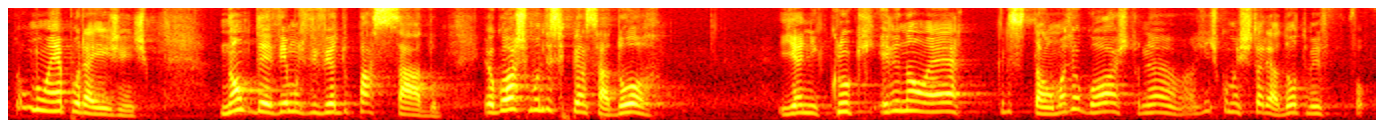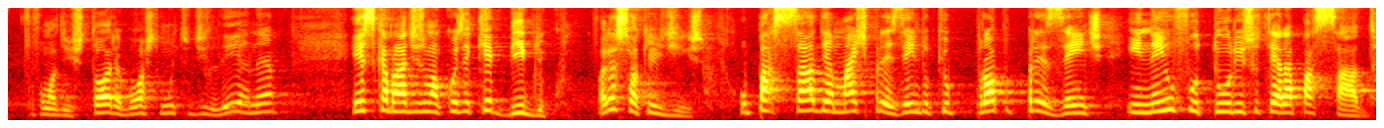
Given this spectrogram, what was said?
Então não é por aí, gente. Não devemos viver do passado. Eu gosto muito desse pensador, Yanni Kruk, ele não é cristão, mas eu gosto, né? A gente, como historiador, também sou formado em história, gosto muito de ler, né? Esse camarada diz uma coisa que é bíblico. Olha só o que ele diz. O passado é mais presente do que o próprio presente, e nem o futuro isso terá passado.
